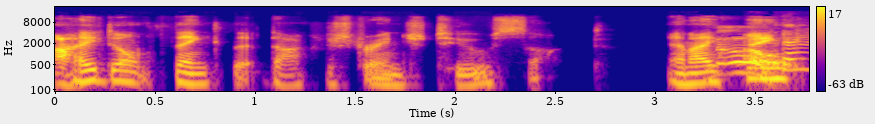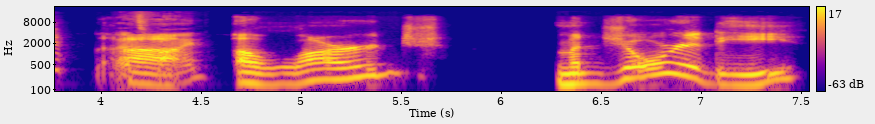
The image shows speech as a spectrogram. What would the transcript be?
I don't think that Doctor Strange 2 sucked. And I No. think Okay, that's uh, fine. a large majority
